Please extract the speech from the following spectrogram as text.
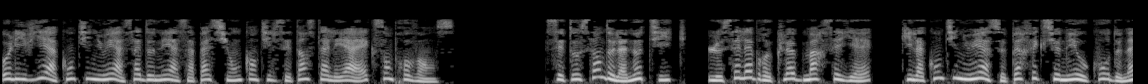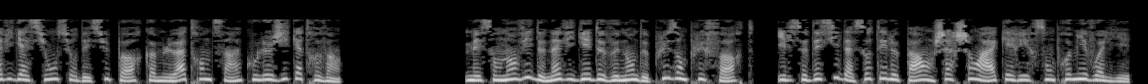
Olivier a continué à s'adonner à sa passion quand il s'est installé à Aix-en-Provence. C'est au sein de la nautique, le célèbre club marseillais, qu'il a continué à se perfectionner au cours de navigation sur des supports comme le A35 ou le J80. Mais son envie de naviguer devenant de plus en plus forte, il se décide à sauter le pas en cherchant à acquérir son premier voilier.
